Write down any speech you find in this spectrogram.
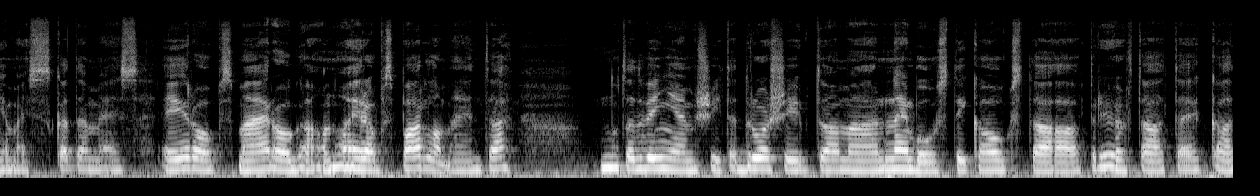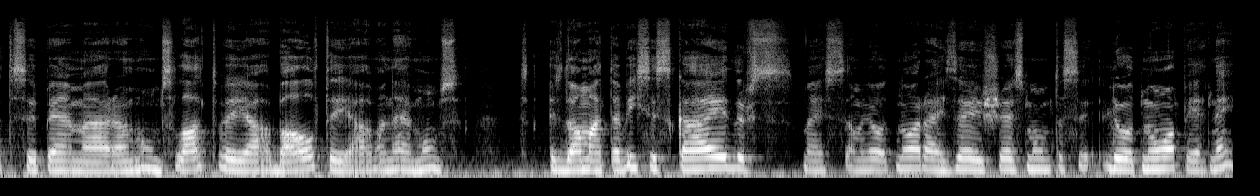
ja mēs skatāmies Eiropas mērogā un no Eiropas parlamenta, uh, nu, tad viņiem šī drošība tomēr nebūs tik augstā prioritātē, kā tas ir piemēram mums Latvijā, Baltijā. Mums, es domāju, ka viss ir skaidrs. Mēs esam ļoti noraizējušies, mums tas ir ļoti nopietni.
